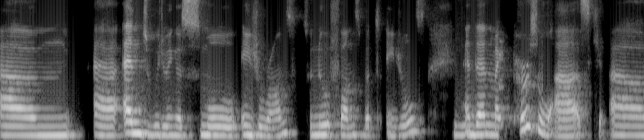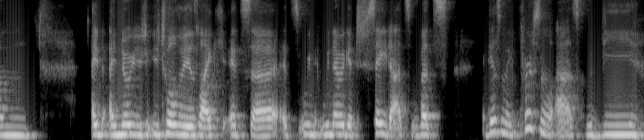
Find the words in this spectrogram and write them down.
Um, uh, and we're doing a small angel round. So no funds, but angels. Mm-hmm. And then my personal ask, um, I, I know you, you told me is like, it's, uh, it's we, we never get to say that, but I guess my personal ask would be,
